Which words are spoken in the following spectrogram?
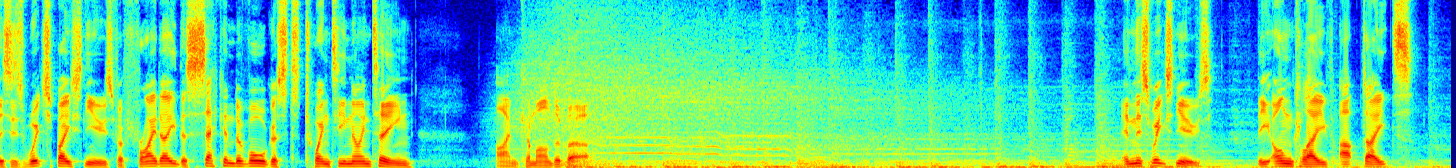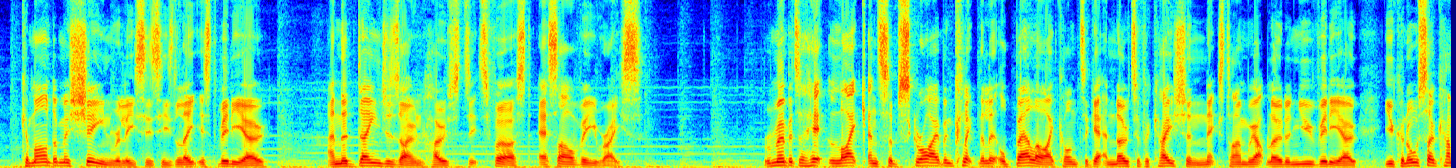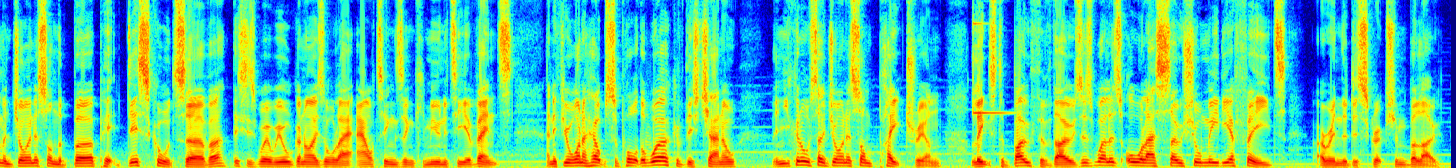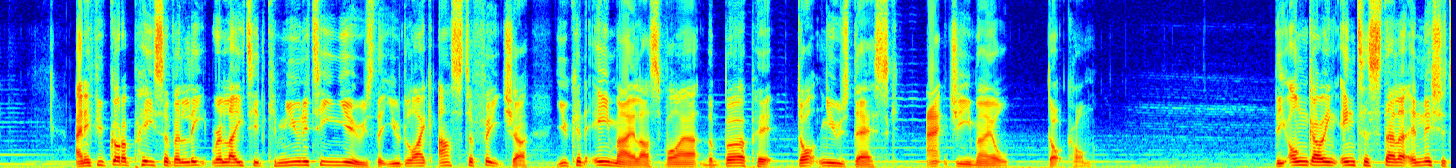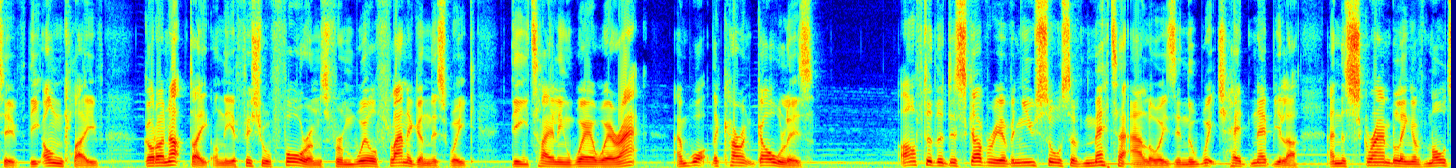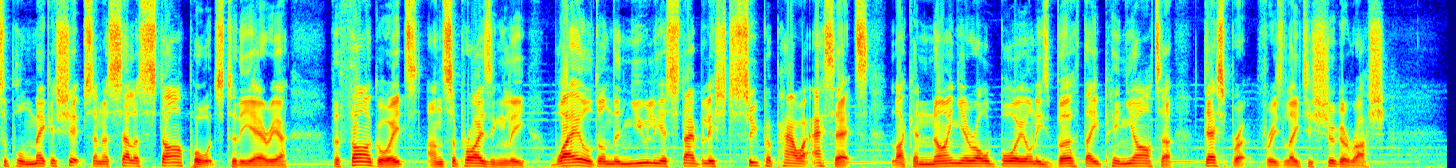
This is Witchspace News for Friday the 2nd of August 2019 I'm Commander Burr. In this weeks news the Enclave updates, Commander Machine releases his latest video and the Danger Zone hosts its first SRV race. Remember to hit like and subscribe and click the little bell icon to get a notification next time we upload a new video. You can also come and join us on the Burr Pit discord server. This is where we organise all our outings and community events and if you want to help support the work of this channel then you can also join us on Patreon. Links to both of those as well as all our social media feeds are in the description below. And if you've got a piece of elite related community news that you'd like us to feature you can email us via the Pit newsdesk at gmail.com. The ongoing interstellar initiative, the Enclave, got an update on the official forums from Will Flanagan this week detailing where we're at and what the current goal is. After the discovery of a new source of meta-alloys in the Witch Head Nebula and the scrambling of multiple megaships and Ocellus starports to the area the Thargoids, unsurprisingly, wailed on the newly established superpower assets like a 9 year old boy on his birthday pinata desperate for his latest sugar rush.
